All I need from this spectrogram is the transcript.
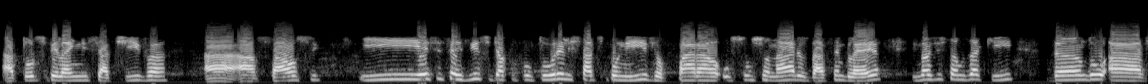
a todos pela iniciativa, a, a Salsi, e esse serviço de acupuntura ele está disponível para os funcionários da Assembleia. E nós estamos aqui dando as,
